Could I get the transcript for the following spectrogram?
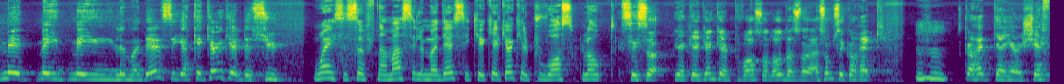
mais, mais, mais le modèle, c'est il y a quelqu'un qui a le dessus. Oui, c'est ça. Finalement, c'est le modèle, c'est qu'il y a quelqu'un qui a le pouvoir sur l'autre. C'est ça. Il y a quelqu'un qui a le pouvoir sur l'autre dans une relation, c'est correct. Mm-hmm. C'est correct qu'il y ait un chef.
